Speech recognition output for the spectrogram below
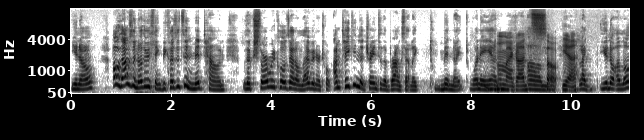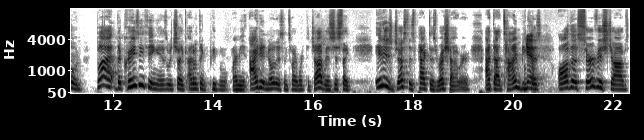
you know? Oh, that was another thing. Because it's in Midtown, the store would close at 11 or 12. I'm taking the train to the Bronx at like t- midnight, 1 a.m. Oh my god. so um, yeah. Like, you know, alone. But the crazy thing is, which like I don't think people I mean, I didn't know this until I worked the job, is just like it is just as packed as rush hour at that time because Yeah. all the service jobs,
